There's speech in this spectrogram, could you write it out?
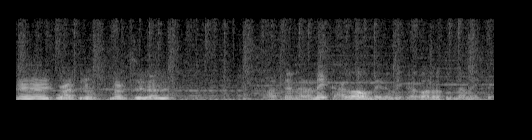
Eh, cuatro, Barcelona. Barcelona me cagó, pero me cagó rotundamente.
